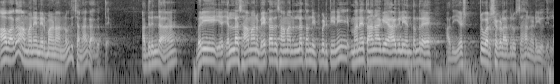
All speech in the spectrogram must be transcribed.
ಆವಾಗ ಆ ಮನೆ ನಿರ್ಮಾಣ ಅನ್ನೋದು ಚೆನ್ನಾಗಾಗುತ್ತೆ. ಅದರಿಂದ ಬರೀ ಎಲ್ಲ ಸಾಮಾನು, ಬೇಕಾದ ಸಾಮಾನೆಲ್ಲ ತಂದು ಇಟ್ಬಿಡ್ತೀನಿ. ಮನೆ ತಾನಾಗೇ ಆಗಲಿ ಅಂತಂದರೆ ಅದು ಎಷ್ಟು ವರ್ಷಗಳಾದರೂ ಸಹ ನಡೆಯುವುದಿಲ್ಲ.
